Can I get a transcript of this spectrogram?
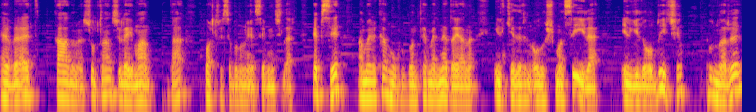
Evet, Kanuni Sultan Süleyman da portresi bulunuyor sevinçler. Hepsi Amerikan hukukun temeline dayanan ilkelerin oluşması ile ilgili olduğu için bunları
